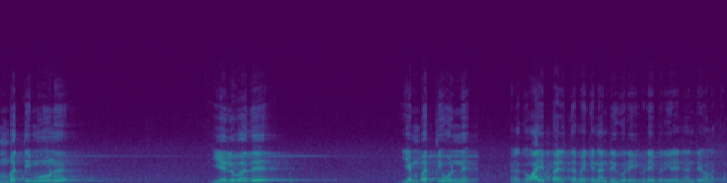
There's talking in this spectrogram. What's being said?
ஐம்பத்தி மூணு எழுபது எண்பத்தி ஒன்று எனக்கு வாய்ப்பு அளித்தமைக்கு நன்றி கூறி விடைபெறுகிறேன். நன்றி வணக்கம்.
